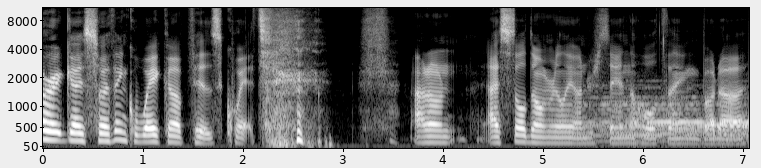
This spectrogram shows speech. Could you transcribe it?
Alright guys, so I think Wake Up has quit. I don't, I still don't really understand the whole thing, but uh,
